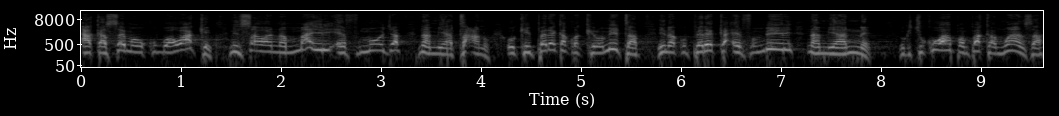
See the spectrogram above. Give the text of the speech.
Akasema ukubwa wake ni sawa na maili elfu moja na mia tano ukipeleka kwa kilomita inakupeleka elfu mbili na mia nne Ukichukua hapa mpaka Mwanza,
